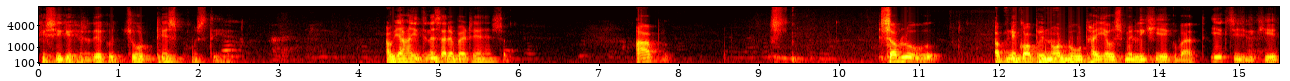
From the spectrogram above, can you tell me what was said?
किसी के हृदय को चोट ठेस पहुँचती है। अब यहाँ इतने सारे बैठे हैं सब। आप सब लोग अपनी कॉपी नोटबुक उठाइए, उसमें लिखिए एक बात, एक चीज़ लिखिए,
